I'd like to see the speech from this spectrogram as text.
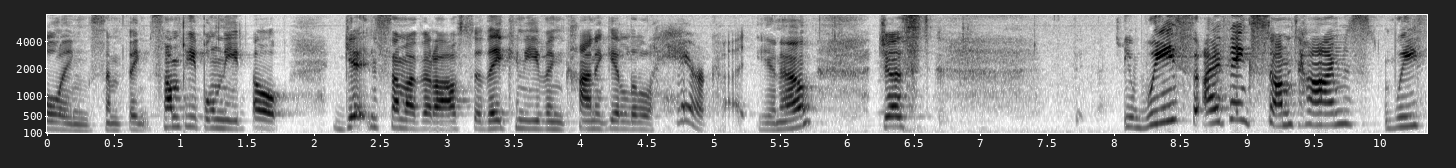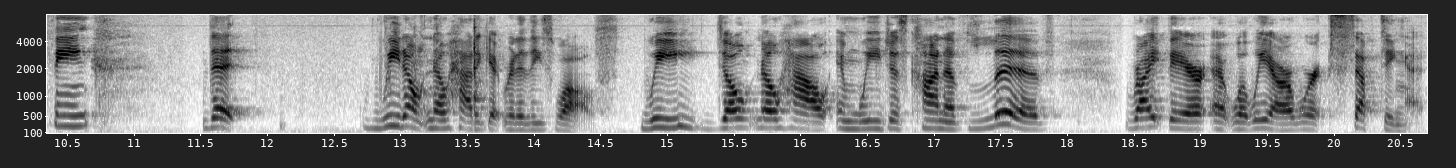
pulling something. Some people need help getting some of it off so they can even kind of get a little haircut, you know? Just we I think sometimes we think that we don't know how to get rid of these walls. We don't know how and we just kind of live right there at what we are. We're accepting it.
